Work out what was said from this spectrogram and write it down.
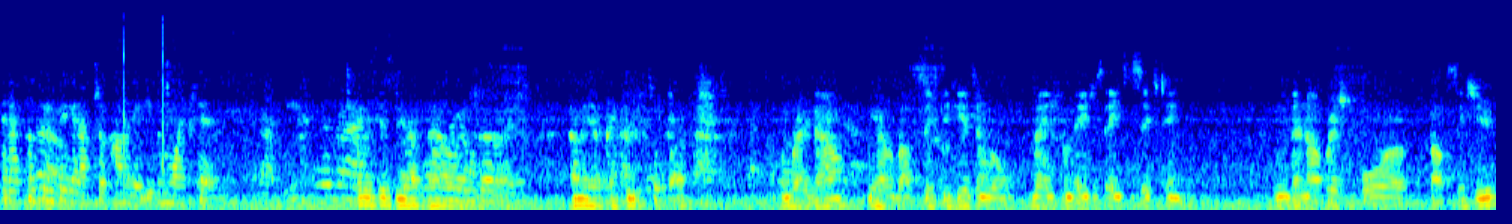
and have something big enough to accommodate even more kids. How many kids do you have now, and uh, how many have completed so far? Right now, we have about 60 kids enrolled, ranging from ages 8 to 16. We've been in operation for about six years,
